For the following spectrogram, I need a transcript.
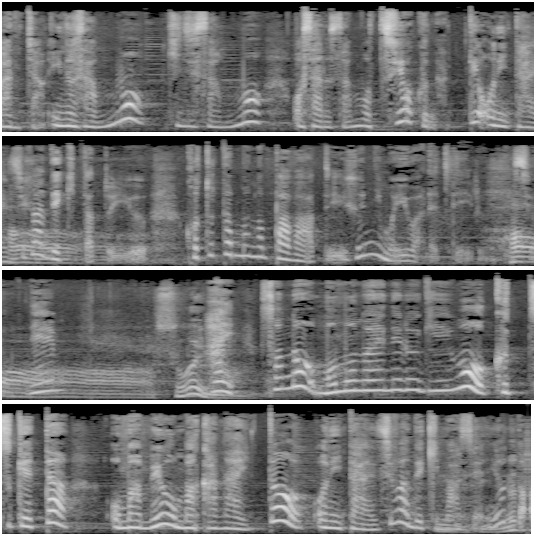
ワンちゃん犬さんもキジさんもお猿さんも強くなって鬼退治ができたという言霊のパワーというふうにも言われているんですよね。すごいはい、その桃のエネルギーをくっつけたお豆をまかないと鬼退治はできませんよと。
